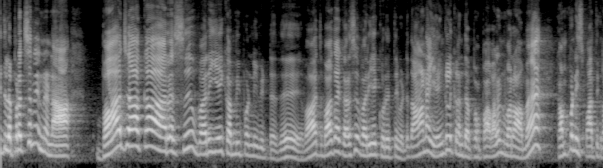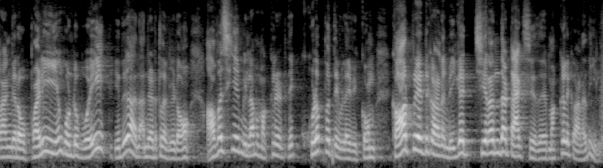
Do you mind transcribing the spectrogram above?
இதில் பிரச்சனை என்னென்னா பாஜக அரசு வரியை கம்மி பண்ணி விட்டது பாஜக அரசு வரியை குறைத்து விட்டது. ஆனால் எங்களுக்கு அந்த ப- பலன் வராமல் கம்பெனிஸ் பார்த்துக்கிறாங்கிற பழியையும் கொண்டு போய் இது அந்த அந்த இடத்துல விடும். அவசியம் இல்லாமல் மக்களிடத்தை குழப்பத்தை விளைவிக்கும். கார்ப்பரேட்டுக்கான மிகச்சிறந்த டாக்ஸ் இது மக்களுக்கானது இல்லை.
